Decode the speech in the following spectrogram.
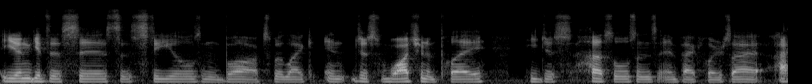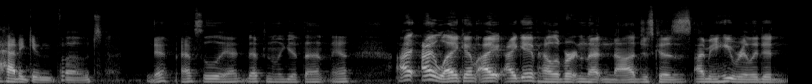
he doesn't get the assists, the steals, and the blocks, but like in just watching him play, he just hustles and is an impact player. So I I had to give him votes. yeah, absolutely, I definitely get that. Yeah, I, I like him. I, I gave Halliburton that nod just because I mean he really did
